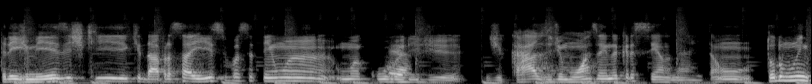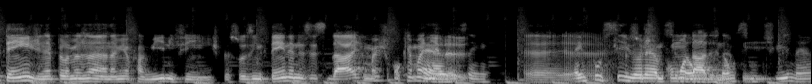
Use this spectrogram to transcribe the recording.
três meses que, que dá para sair se você tem uma, uma curva é. ali de, de casos e de mortes ainda crescendo, né? Então, todo mundo entende, né? Pelo menos na, na, minha família, enfim, as pessoas entendem a necessidade, mas de qualquer maneira. É, é impossível, né? Incomodadas, não, não né? sentir, né?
